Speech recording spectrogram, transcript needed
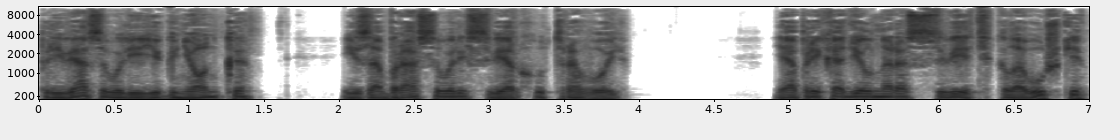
привязывали ягненка и забрасывали сверху травой. Я приходил на рассвете к ловушке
